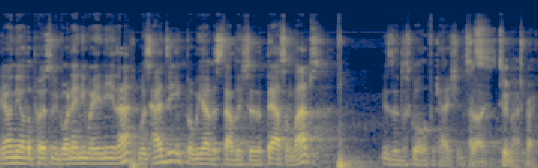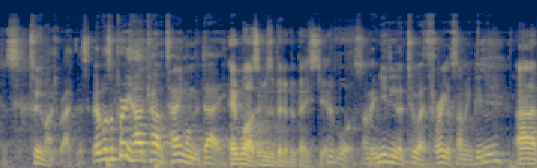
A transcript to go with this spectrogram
The only other person who got anywhere near that was Hadzi, but we have established that a thousand laps is a disqualification. So too much practice. too much practice. It was a pretty hard car to tame on the day. It was. It was a bit of a beast, yeah. It was. I mean, you did a 203 or something, didn't you? Uh,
